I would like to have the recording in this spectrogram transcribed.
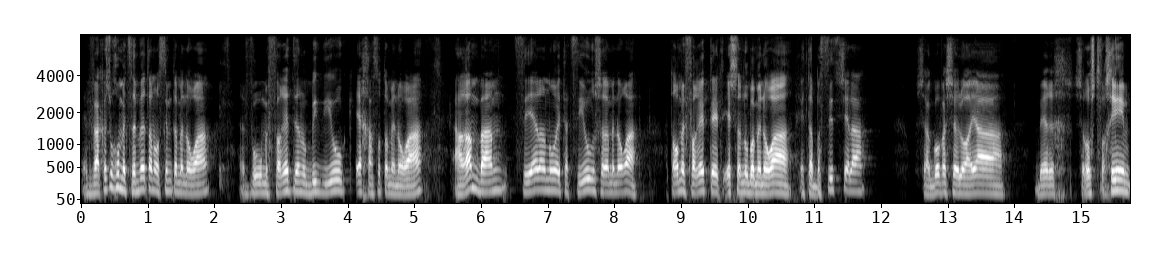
והקדוש ברוך הוא מצווה אותנו עושים את המנורה, והוא מפרט לנו בדיוק איך לעשות את המנורה. הרמב"ם צייר לנו את הציור של המנורה. התורה מפרטת, יש לנו במנורה את הבסיס שלה, שהגובה שלו היה בערך שלוש טפחים,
